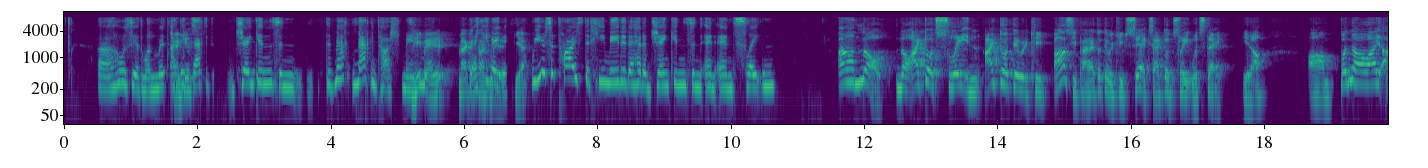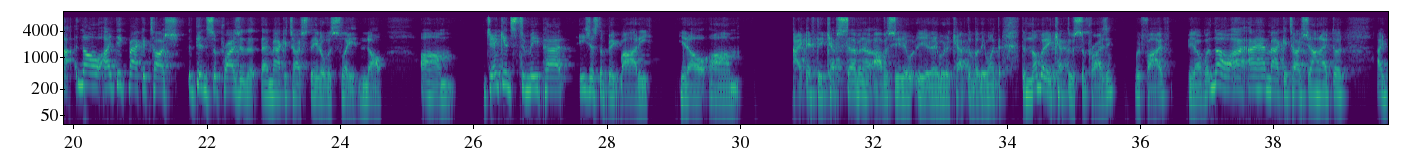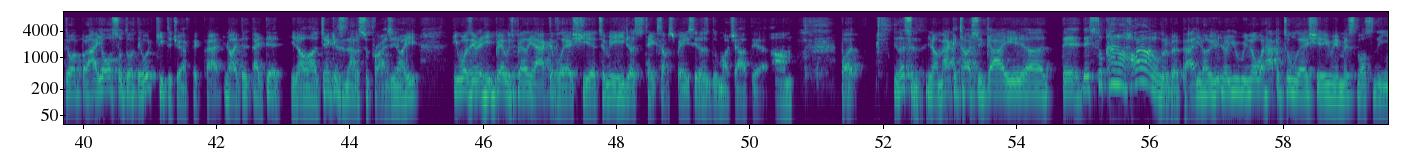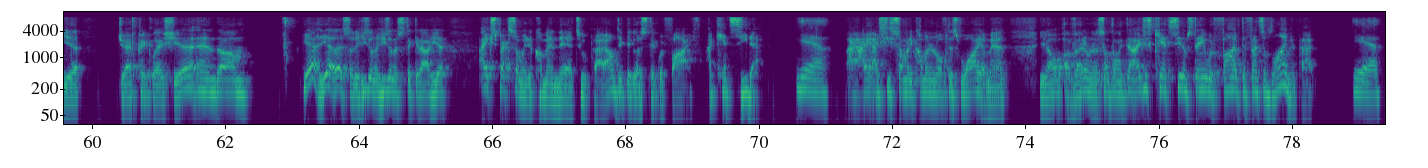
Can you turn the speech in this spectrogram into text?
uh, who was the other one? I think Mac- Jenkins and did Mac- McIntosh made he it, made it. McIntosh yeah, he made, made it. it. Yeah. Were you surprised that he made it ahead of Jenkins and and and Slayton? Um, no, no. I thought Slayton. I thought they would keep. Honestly, Pat, I thought they would keep six. I thought Slayton would stay. You know. Um, but no, I, I no, I think McIntosh. it didn't surprise me that, that McIntosh stayed over Slayton. No. Um, Jenkins to me, Pat, he's just a big body. You know, um, I, if they kept seven, uh, obviously they would, they would have kept them, but they went. The, the number they kept was surprising with five, you know. But no, I, I had McIntosh on. I thought, I thought, but I also thought they would keep the draft pick, Pat. You know, I did, I did. You know, uh, Jenkins is not a surprise. You know, he he wasn't even he was barely active last year. To me, he just takes up space. He doesn't do much out there. Um, but listen, you know, McIntosh, the guy, uh, they they still kind of high on a little bit, Pat. You know, you know, you we know what happened to him last year. He missed most of the year draft pick last year, and um, yeah, yeah. So he's gonna he's gonna stick it out here. I expect somebody to come in there too, Pat. I don't think they're gonna stick with five. I can't see that. Yeah. I, I, see somebody coming in off this wire, man. You know, a veteran or something like that. I just can't see them staying with five defensive linemen, Pat. Yeah.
